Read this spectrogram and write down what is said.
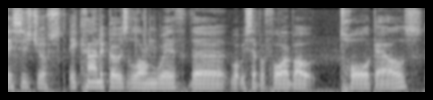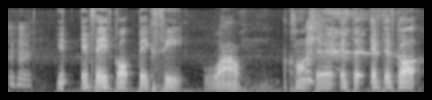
This is just it kind of goes along with the what we said before about tall girls. hmm You, if they've got big feet, wow, I can't do it. If they if they've got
